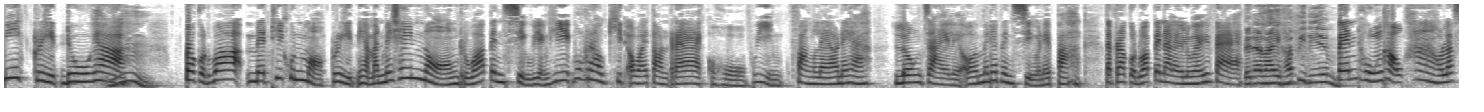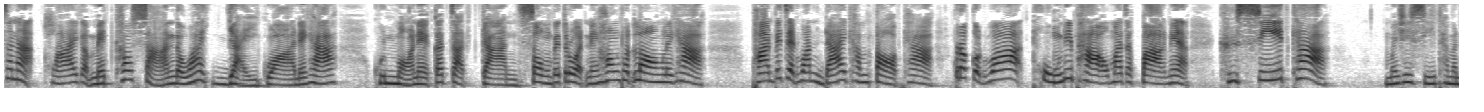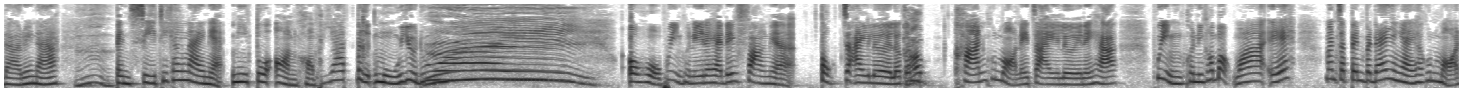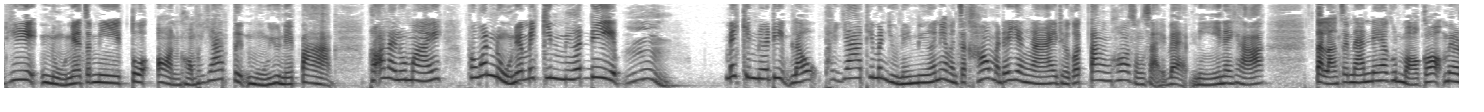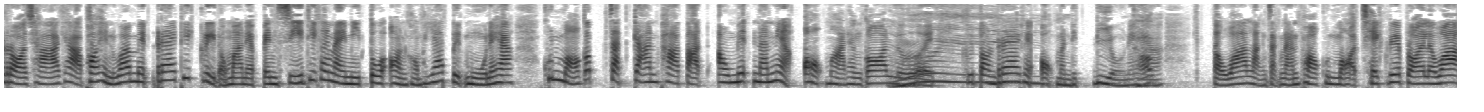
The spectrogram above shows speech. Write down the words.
มีดกรีดดูค่ะอืม ปรากฏว่าเม็ดที่คุณหมอกรีดเนี่ยมันไม่ใช่หนองหรือว่าเป็นสิวอย่างที่พวกเราคิดเอาไว้ตอนแรก โอ้โห ผู้หญิงฟังแล้วนะคะโล่งใจเลยโอ้ยไม่ได้เป็นสิวในปาก แต่ปรากฏว่าเป็นอะไรรู้ไหมพี่แฟร์เป็นอะไรครับพี่ดีมเป็นถุงขาวๆลักษณะคล้ายกับเม็ดข้าวสารแต่ว่าใหญ่กว่านะคะ คุณหมอเนี่ยก็จัดการส่งไปตรวจในห้องทดลองเลยค่ะผ่านไปเจ็ดวันได้คำตอบค่ะ ปรากฏว่าถุงที่พาออกมาจากปากเนี่ย คือซีดค่ะ ไม่ใช่ซีดธรรมดาด้วยนะ เป็นซีดที่ข้างในเนี่ย มีตัวอ่อนของพยาธิตืดหมูอยู่ด้วย โอ้โห ผู้หญิงคนนี้นะคะได้ฟังเนี่ยตกใจเลยแล้วก็ครับค้านคุณหมอในใจเลยนะคะ ผู้หญิงคนนี้เขาบอกว่า เอ๊ะ มันจะเป็นไปได้ยังไงคะคุณหมอที่หนูเนี่ยจะมีตัวอ่อนของพยาธิตืดหมูอยู่ในปาก เพราะอะไรรู้ไหมเพราะว่าหนูเนี่ยไม่กินเนื้อดิบอืม ไม่กินเนื้อดิบแล้วพยาธิที่มันอยู่ในเนื้อเนี่ยมันจะเข้ามาได้ยังไง เธอก็ตั้งข้อสงสัยแบบนี้นะคะ แต่หลังจากนั้นเนี่ยคุณหมอก็ไม่รอช้าค่ะ พอเห็นว่าเม็ดแรกที่กรีดออกมาเนี่ยเป็นซีสที่ข้างในมีตัวอ่อนของพยาธิตืดหมูนะคะ คุณหมอก็จัดการผ่าตัดเอาเม็ดนั้นเนี่ยออกมาทั้งก้อนเลยเฮ้ยคือตอนแรกเนี่ยออกมานิดเดียวนะครัคะบแต่ว่าหลังจากนั้นพอคุณหมอเช็คเรียบร้อยแล้วว่า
